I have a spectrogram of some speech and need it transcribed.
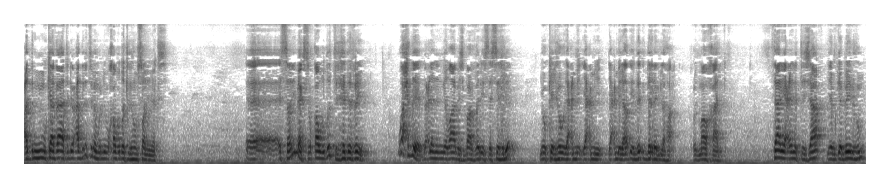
عدل من المكافآت اللي عدلت لهم اللي قوضت لهم سوني ماكس آه السوني ماكس وقوضت الهدفين. واحدة بإعلان النظام إجبار فريسة سهلة. يوكل هو يعمي يعمي يعمل يدرق لها. ما هو خالق ثاني إعلان التجار يبقى بينهم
